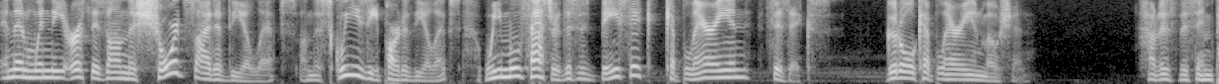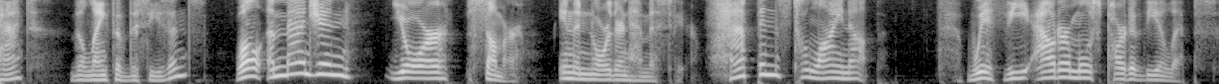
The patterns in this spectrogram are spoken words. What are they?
And then when the Earth is on the short side of the ellipse, on the squeezy part of the ellipse, we move faster. This is basic Keplerian physics, good old Keplerian motion. How does this impact the length of the seasons? Well, imagine your summer in the northern hemisphere happens to line up with the outermost part of the ellipse,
